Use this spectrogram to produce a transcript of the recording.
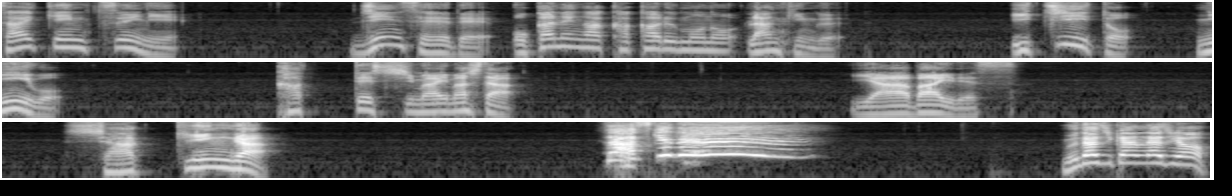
最近ついに人生でお金がかかるものランキング1位と2位を買ってしまいました。やばいです。借金が。助けてー！無駄時間ラジオ。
